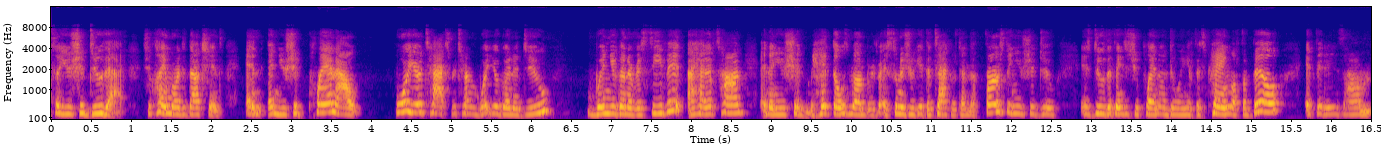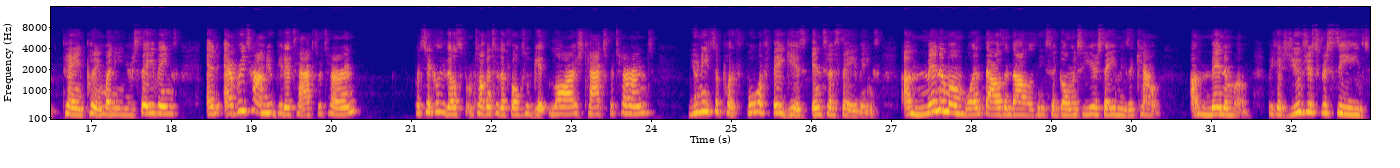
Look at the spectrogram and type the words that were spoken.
So you should do that You should claim more deductions. And, and you should plan out for your tax return what you're going to do, when you're going to receive it ahead of time, and then you should hit those numbers as soon as you get the tax return. The first thing you should do is do the things that you plan on doing. If it's paying off a bill, if it is um, paying, putting money in your savings, and every time you get a tax return, particularly those from talking to the folks who get large tax returns, you need to put four figures into savings. A minimum $1,000 needs to go into your savings account a minimum because you've just received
